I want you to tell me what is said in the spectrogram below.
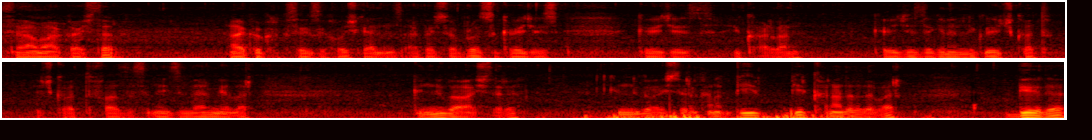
Selam arkadaşlar. Hayko 48'e hoş geldiniz arkadaşlar. Burası Köyceğiz. Köyceğiz yukarıdan. Köyceğiz'de genellikle 3 kat, 3 kat fazlasına izin vermiyorlar. Günlük ağaçları. Günlük ağaçları kana- bir, bir Kanada'da da var. Bir de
